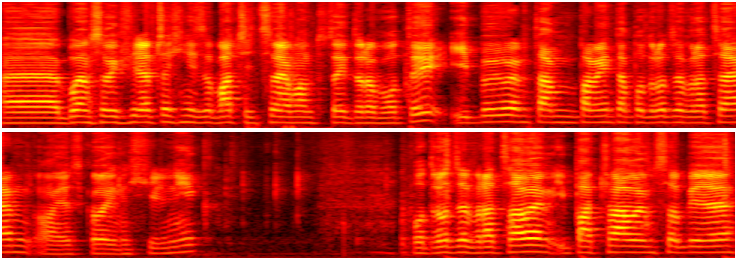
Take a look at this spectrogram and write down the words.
E, byłem sobie chwilę wcześniej zobaczyć co ja mam tutaj do roboty i byłem tam, pamiętam po drodze wracałem... O, jest kolejny silnik. Po drodze wracałem i patrzałem sobie...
